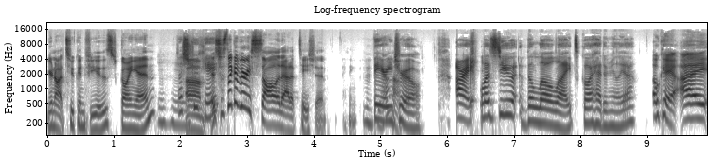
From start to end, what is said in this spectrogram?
you're not too confused going in. That's true, Um, Kate. it's just like a very solid adaptation, I think. Very Yeah. true. All right, let's do the low lights. Go ahead, Amelia. Okay. I.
